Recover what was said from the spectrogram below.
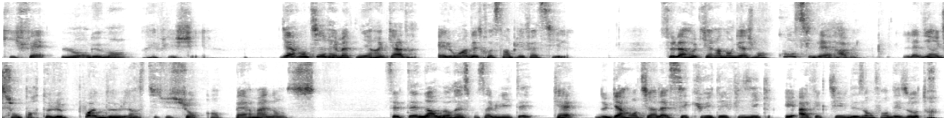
qui fait longuement réfléchir. Garantir et maintenir un cadre est loin d'être simple et facile. Cela requiert un engagement considérable. La direction porte le poids de l'institution en permanence. Cette énorme responsabilité qu'est de garantir la sécurité physique et affective des enfants des autres,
